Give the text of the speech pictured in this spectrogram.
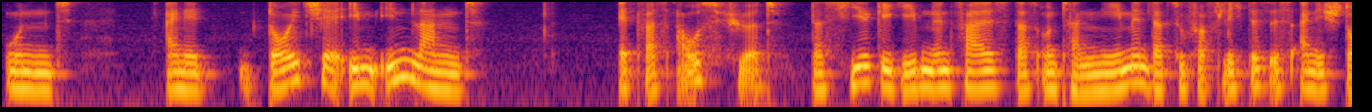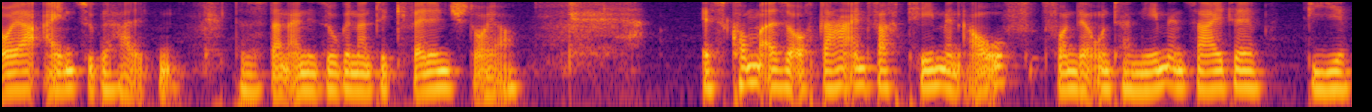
und eine Deutsche im Inland etwas ausführt, dass hier gegebenenfalls das Unternehmen dazu verpflichtet ist, eine Steuer einzubehalten. Das ist dann eine sogenannte Quellensteuer. Es kommen also auch da einfach Themen auf von der Unternehmensseite, die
